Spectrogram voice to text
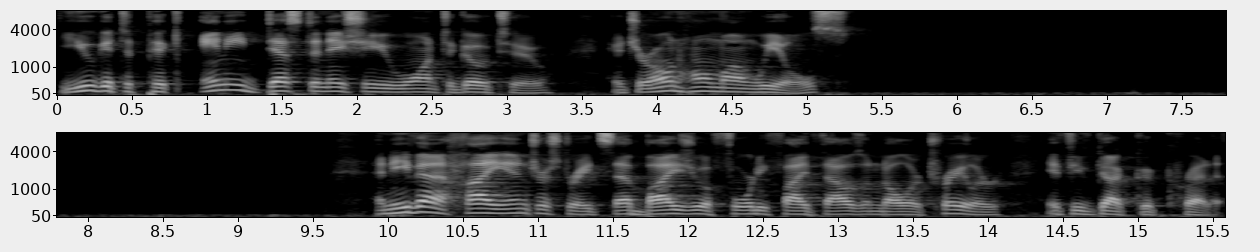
you get to pick any destination you want to go to. It's your own home on wheels. And even at high interest rates, that buys you a $45,000 trailer if you've got good credit.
